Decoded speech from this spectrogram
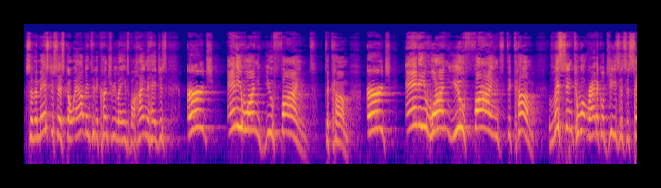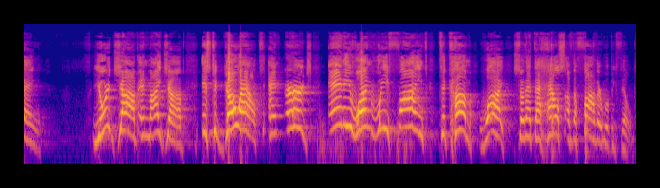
So the master says, Go out into the country lanes behind the hedges, urge anyone you find to come. Urge anyone you find to come. Listen to what radical Jesus is saying. Your job and my job is to go out and urge anyone we find to come. Why? So that the house of the Father will be filled.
